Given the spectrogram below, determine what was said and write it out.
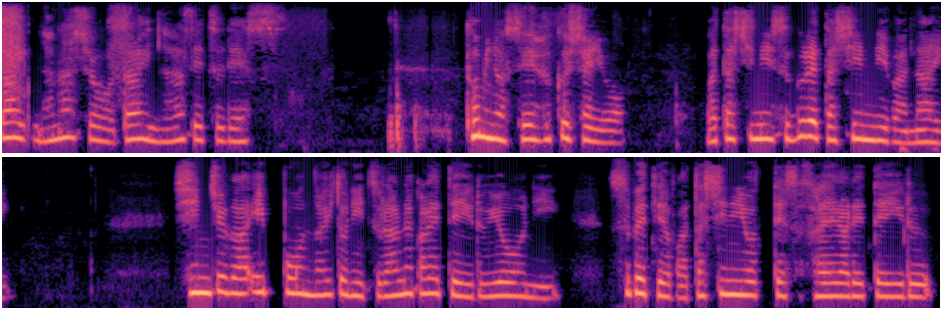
第7章第7節です。富の征服者よ。私に優れた真理はない。真珠が一本の糸に貫かれているように、すべては私によって支えられている。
